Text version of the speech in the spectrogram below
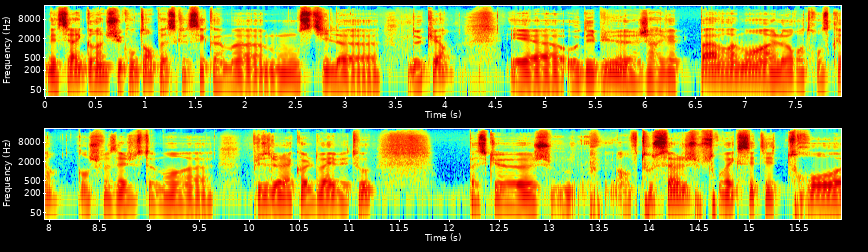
Mais c'est vrai que grunge, je suis content parce que c'est même mon style de cœur. Et au début, j'arrivais pas vraiment à le retranscrire quand je faisais justement plus de la cold wave et tout parce que je, en, tout seul, je trouvais que c'était trop,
